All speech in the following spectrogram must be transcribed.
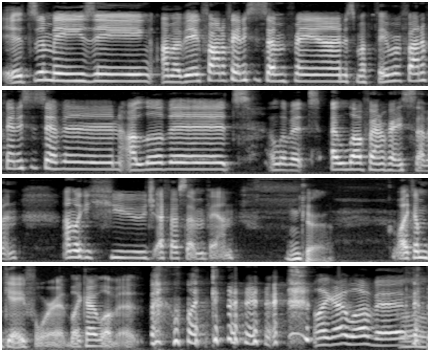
It's amazing. I'm a big Final Fantasy VII fan. It's my favorite Final Fantasy VII. I love it. I love it. I love Final Fantasy VII. I'm like a huge FF7 fan. Okay. Like I'm gay for it. Like I love it. like like I love it.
